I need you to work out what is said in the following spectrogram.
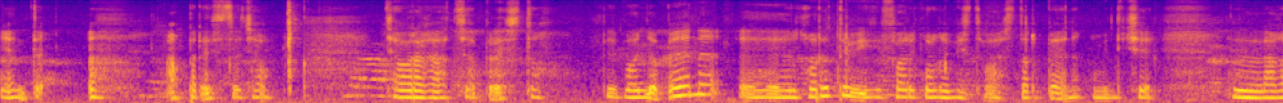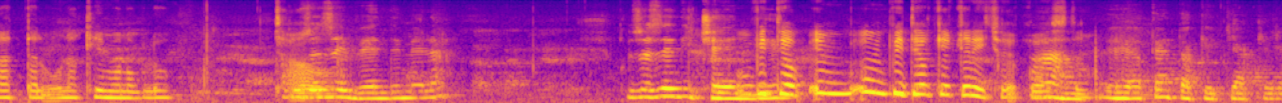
Niente. A presto ciao. Ciao ragazzi a presto. Vi voglio bene e ricordatevi di fare quello che vi fa star bene come dice la gatta luna kimono blu. Ciao. Cosa sei vendemela Cosa stai dicendo? Un video, un, un video chiacchiericcio è questo. Ah, eh, attenta a che chiacchiera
